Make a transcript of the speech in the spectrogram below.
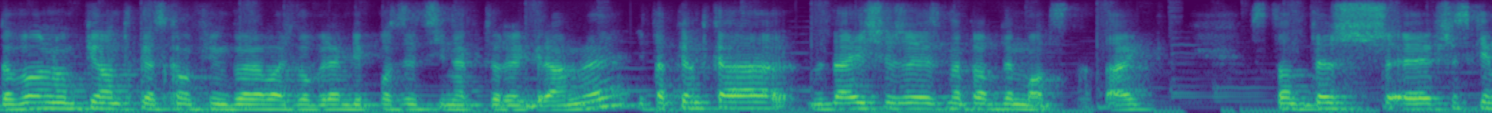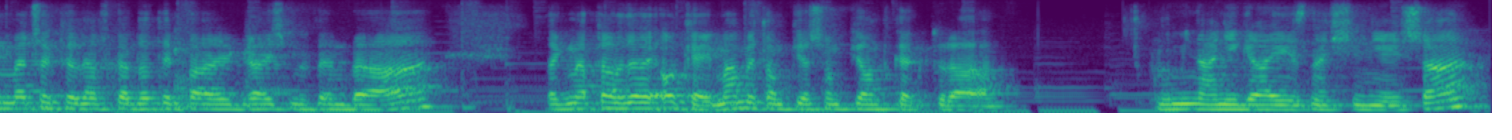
dowolną piątkę skonfigurować w obrębie pozycji, na której gramy i ta piątka wydaje się, że jest naprawdę mocna, tak? Stąd też e, wszystkie mecze, które na przykład do tej pory graliśmy w NBA, tak naprawdę, ok, mamy tą pierwszą piątkę, która nominalnie gra jest najsilniejsza,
